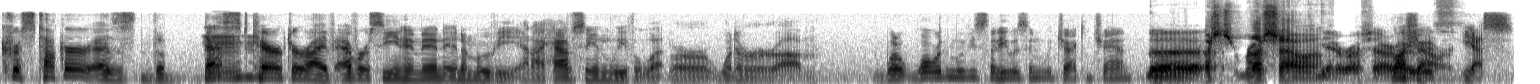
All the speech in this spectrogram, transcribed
Chris Tucker as the best Mhm. character I've ever seen him in in a movie, and I have seen Lethal We- or whatever. Um, what what were the movies that he was in with Jackie Chan? The Rush, rush hour. yeah, Rush Hour. Rush movies. Hour. Yes.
